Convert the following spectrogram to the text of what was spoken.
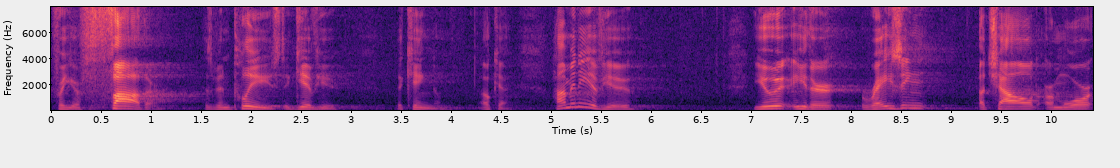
for your Father has been pleased to give you the kingdom. Okay. How many of you, you either raising a child or more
